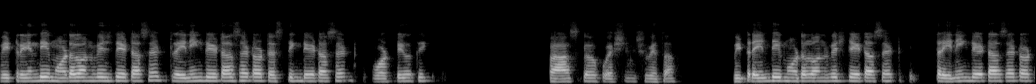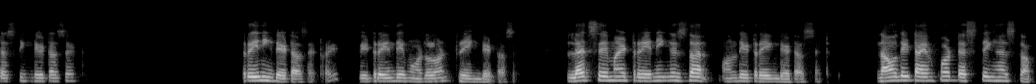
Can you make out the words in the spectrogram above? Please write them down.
We train the model on which data set, training data set or testing data set? What do you think? Ask you a question, Shweta, we train the model on which data set, training data set or testing data set? Training data set, right? We train the model on training data set. Let's say my training is done on the training data set. Now the time for testing has come.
